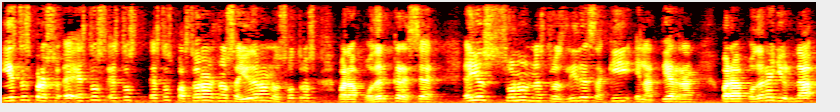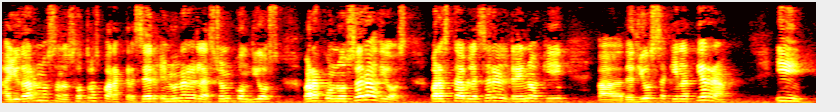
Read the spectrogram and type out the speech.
Y estos, eh, estos, estos, estos pastores nos ayudan a nosotros para poder crecer. Ellos son nuestros líderes aquí en la tierra para poder ayudar, ayudarnos a nosotros para crecer en una relación con Dios, para conocer a Dios, para establecer el reino aquí ah, de Dios aquí en la tierra. Y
